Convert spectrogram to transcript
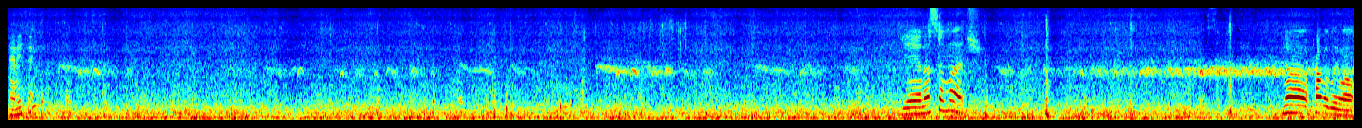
Anything? Yeah, not so much. No, probably won't.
